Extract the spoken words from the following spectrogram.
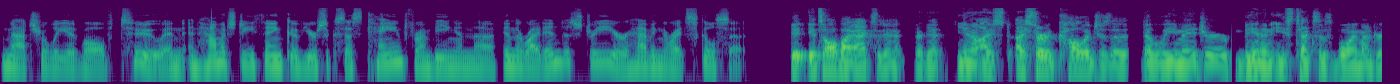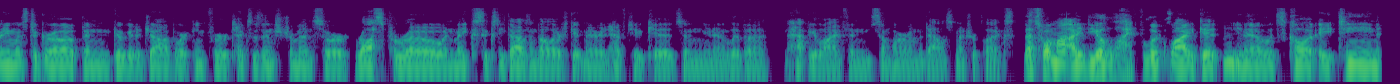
naturally evolved too? And and how much do you think of your success came from being in the in the right industry or having the right skill set? It, it's all by accident. Forget, you know, I, I started college as a double E major. Being an East Texas boy, my dream was to grow up and go get a job working for Texas Instruments or Ross Perot and make $60,000, get married, have two kids, and, you know, live a happy life in somewhere around the Dallas Metroplex. That's what my ideal life looked like at, mm-hmm. you know, let's call it 18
